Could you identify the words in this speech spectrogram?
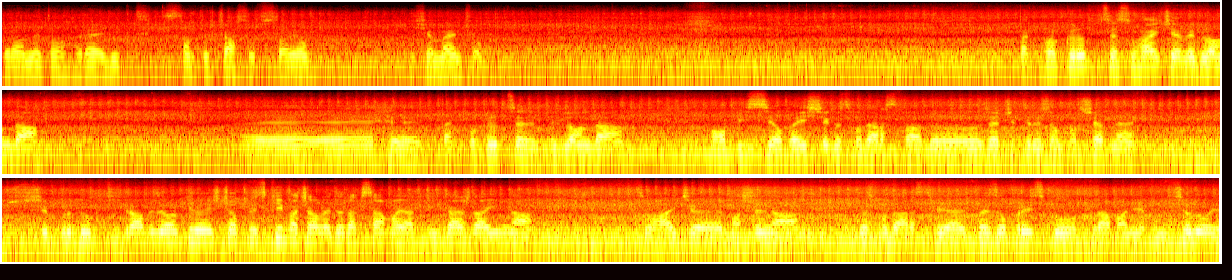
Brony to relikt z tamtych czasów stoją i się męczą. tak pokrótce, słuchajcie, wygląda e, tak pokrótce wygląda opis i obejście gospodarstwa do rzeczy, które są potrzebne przy produkcji trawy z rolki. No jeszcze opryskiwać, ale to tak samo jak i każda inna, słuchajcie, maszyna w gospodarstwie bez oprysku trawa nie funkcjonuje.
